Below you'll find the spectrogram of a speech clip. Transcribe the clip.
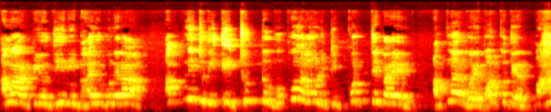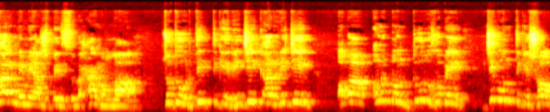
আমার প্রিয় দিনী ভাই বোনেরা, আপনি যদি এই ছোট্ট গোপন আমলটি করতে পারেন, আপনার ঘরে বরকতের পাহাড় নেমে আসবে, সুবহানাল্লাহ। চতুর্দিক থেকে রিজিক আর রিজিক অভাব অনটন দূর হবে, জীবন থেকে সব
